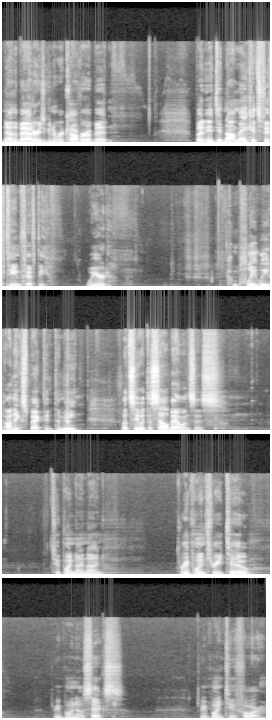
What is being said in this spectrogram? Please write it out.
Now the battery is going to recover a bit, but it did not make its 1550. Weird. Completely unexpected to me. Let's see what the cell balance is. 2.99, 3.32, 3.06, 3.24.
